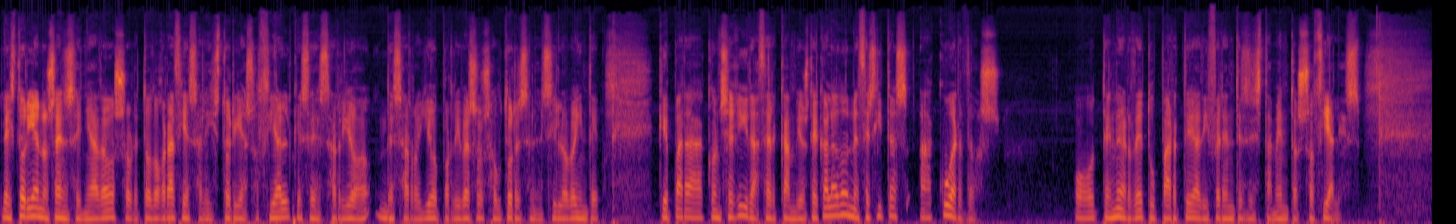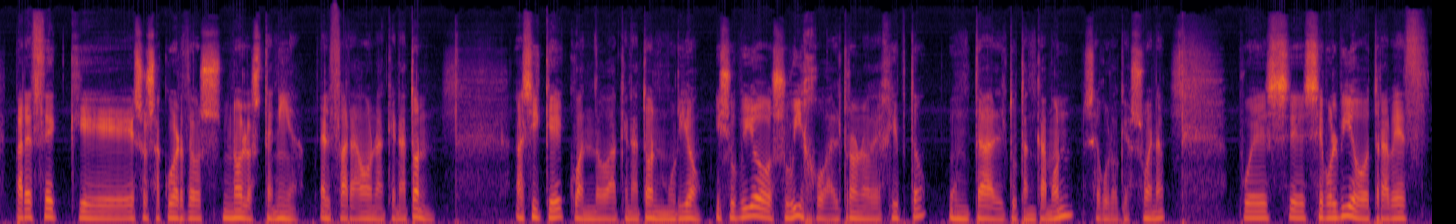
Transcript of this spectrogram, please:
La historia nos ha enseñado, sobre todo gracias a la historia social que se desarrolló, desarrolló, por diversos autores en el siglo XX, que para conseguir hacer cambios de calado necesitas acuerdos, o tener de tu parte a diferentes estamentos sociales. Parece que esos acuerdos no los tenía el faraón Akenatón. Así que cuando Akenatón murió y subió su hijo al trono de Egipto, un tal Tutankamón, seguro que os suena, pues eh, se volvió otra vez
